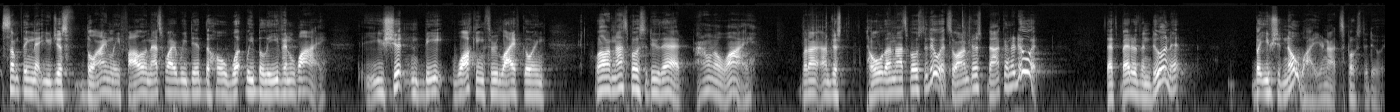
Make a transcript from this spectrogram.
something that you just blindly follow, and that's why we did the whole what we believe and why. You shouldn't be walking through life going, Well, I'm not supposed to do that. I don't know why, but I, am just told I'm not supposed to do it, so I'm just not going to do it. That's better than doing it, but you should know why you're not supposed to do it.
